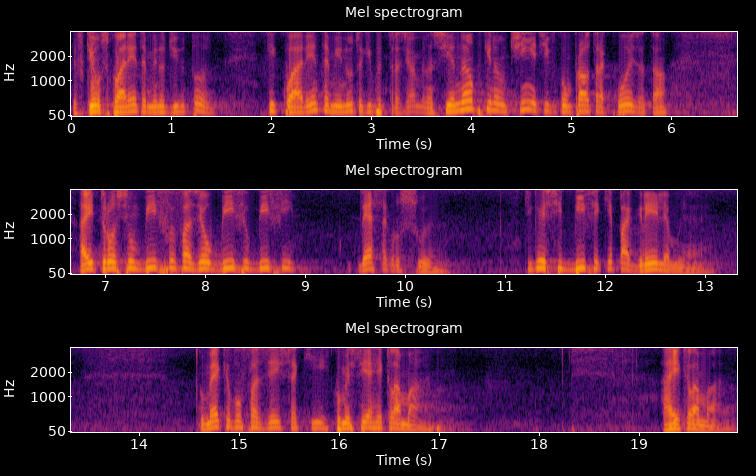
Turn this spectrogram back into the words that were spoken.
Eu fiquei uns 40 minutos, digo, pô, fiquei 40 minutos aqui para trazer uma melancia. Não, porque não tinha, tive que comprar outra coisa tal. Aí trouxe um bife, fui fazer o bife, o bife dessa grossura. Digo, esse bife aqui é para grelha, mulher. Como é que eu vou fazer isso aqui? Comecei a reclamar. A reclamar.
